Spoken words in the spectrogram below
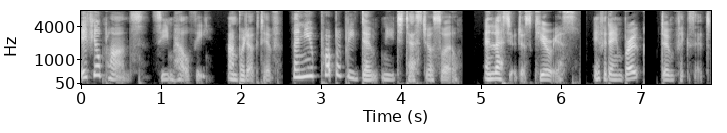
If your plants seem healthy and productive, then you probably don't need to test your soil, unless you're just curious. If it ain't broke, don't fix it.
